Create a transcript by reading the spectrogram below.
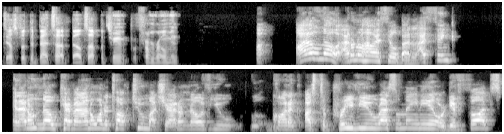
They'll split the bets up belts up between from Roman. I, I don't know. I don't know how I feel about it. I think, and I don't know, Kevin. I don't want to talk too much here. I don't know if you want us to preview WrestleMania or give thoughts,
